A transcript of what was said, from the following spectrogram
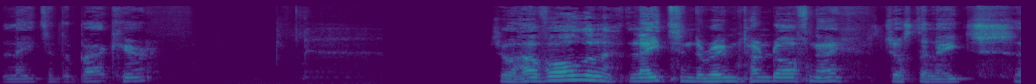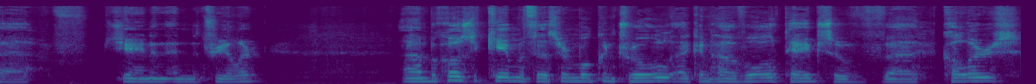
lights at the back here. So I have all the lights in the room turned off now, just the lights uh, shining in the trailer. And because it came with this remote control, I can have all types of uh, colours.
